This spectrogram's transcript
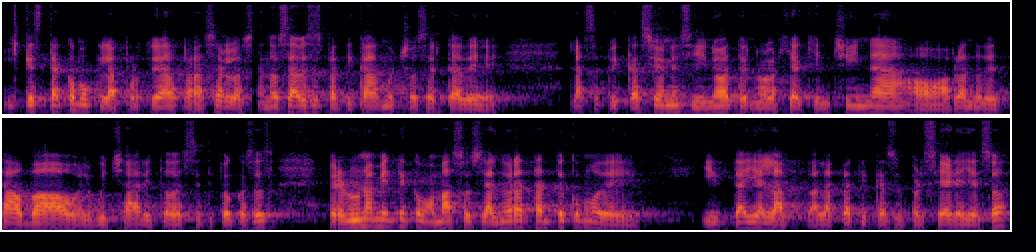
Y que está como que la oportunidad para hacerlos. Entonces a veces platicaba mucho acerca de las aplicaciones y nueva tecnología aquí en China, o hablando de Taobao, el WeChat y todo este tipo de cosas, pero en un ambiente como más social, no era tanto como de irte ahí a la, a la plática súper seria y eso.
